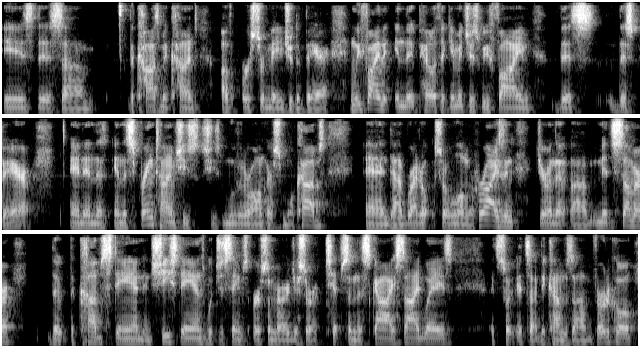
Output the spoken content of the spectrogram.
is this um, the cosmic hunt of Ursa Major the bear. And we find in the Paleolithic images we find this this bear, and in the in the springtime she's she's moving along her small cubs, and um, right sort of along the horizon during the um, midsummer. The, the cubs stand and she stands, which is same as Ursa Major, just sort of tips in the sky sideways. It's it's uh, becomes um, vertical,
